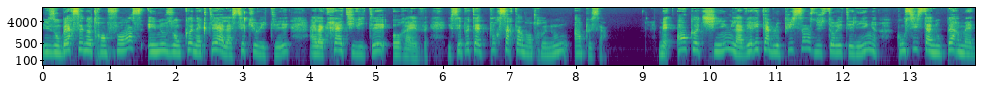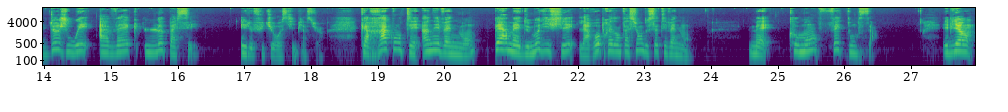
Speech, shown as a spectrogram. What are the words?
Ils ont bercé notre enfance et nous ont connectés à la sécurité, à la créativité, au rêve. Et c'est peut-être pour certains d'entre nous un peu ça. Mais en coaching, la véritable puissance du storytelling consiste à nous permettre de jouer avec le passé et le futur aussi, bien sûr. Car raconter un événement permet de modifier la représentation de cet événement. Mais comment fait-on ça? Eh bien,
